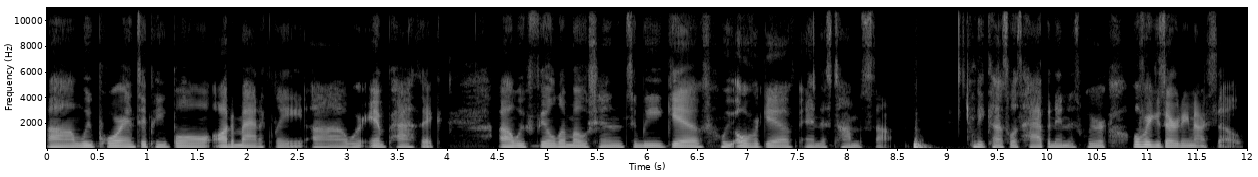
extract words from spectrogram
Um, we pour into people automatically. Uh, we're empathic. Uh, we feel emotions. We give. We overgive, and it's time to stop because what's happening is we're overexerting ourselves.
